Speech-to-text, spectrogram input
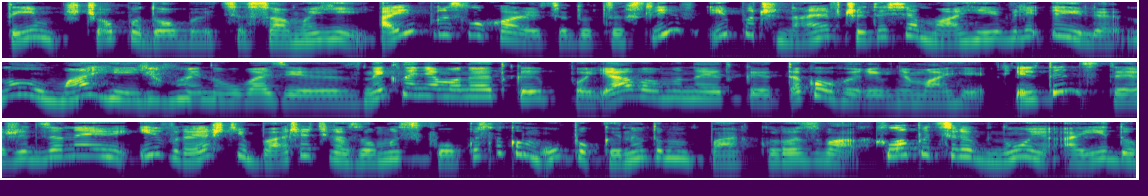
тим, що подобається саме їй. А їй прислухається до цих слів і починає вчитися магії в Ліілі. Ну, магії я маю на увазі зникнення монетки, поява монетки, такого рівня магії. Ільтин стежить за нею і, врешті, бачить разом із фокусником у покинутому парку розваг. Хлопець ревнує Аї до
